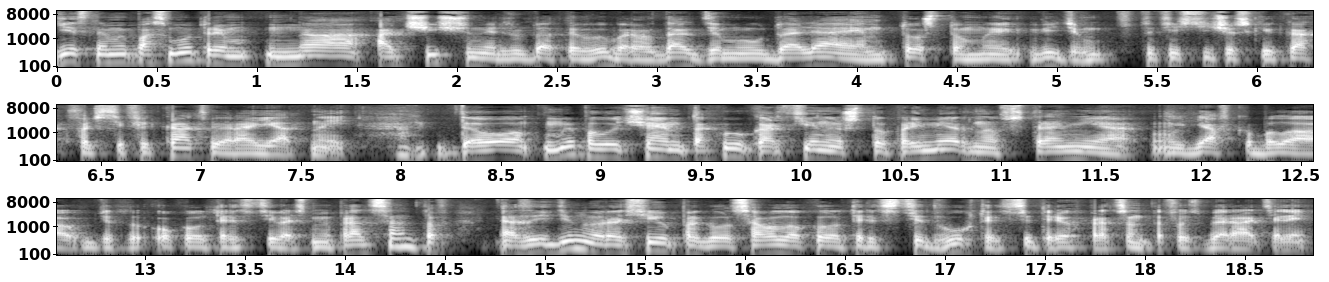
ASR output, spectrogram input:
Если мы посмотрим на очищенные результаты выборов, да, где мы удаляем то, что мы видим статистически как фальсификат вероятный, то мы получаем такую картину, что примерно в стране явка была где-то около 38%, а за Единую Россию проголосовало около 32-33% избирателей.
